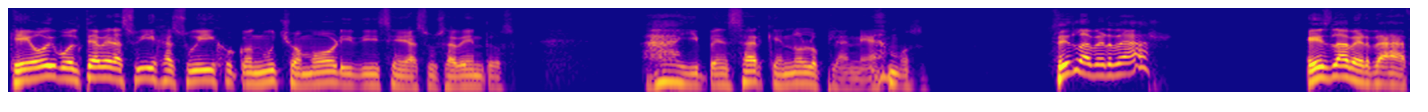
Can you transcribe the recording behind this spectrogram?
que hoy voltea a ver a su hija, a su hijo con mucho amor y dice a sus adentros, ay, y pensar que no lo planeamos. Es la verdad. Es la verdad.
